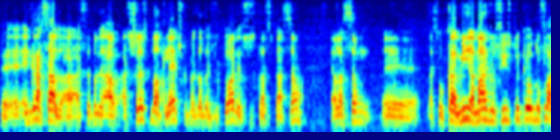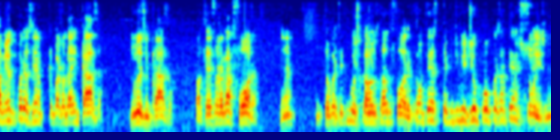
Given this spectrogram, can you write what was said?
É, é engraçado, a, a, a, chance do Atlético, apesar das vitórias de classificação, elas são. É, assim, o caminho é mais difícil do que o do Flamengo, por exemplo, que vai jogar em casa, duas em casa. O Atlético vai jogar fora, né? Então vai ter que buscar o resultado fora. Então tem, tem que dividir um pouco as atenções, né?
